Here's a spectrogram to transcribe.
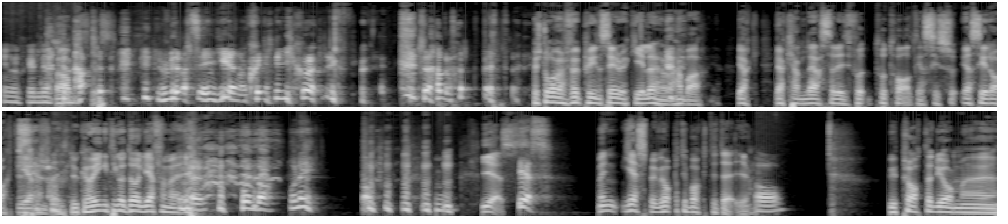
Genomskinliga. Ja, precis. Jag vill se en genomskinlig sjöjungfru. Det hade varit bättre. Förstår varför prins Eric gillar henne. Han bara, jag, jag kan läsa dig totalt. Jag ser, jag ser rakt igenom dig. Du har ingenting att dölja för mig. Hon bara, åh nej. Yes. Yes. Men Jesper, vi hoppar tillbaka till dig. Ja. Vi pratade ju om eh,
